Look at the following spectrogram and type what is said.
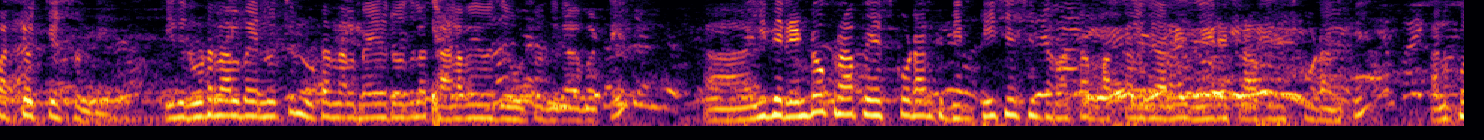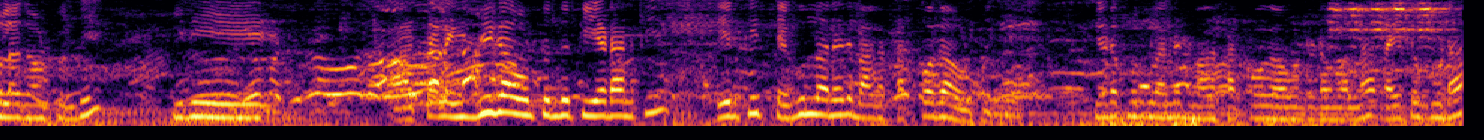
పత్తి వచ్చేస్తుంది. ఇది నూట నలభై నుంచి నూట నలభై ఐదు రోజుల కాల వ్యవధి ఉంటుంది కాబట్టి ఇది రెండో క్రాప్ వేసుకోవడానికి దీన్ని తీసేసిన తర్వాత మక్కలు కానీ వేరే క్రాప్ వేసుకోవడానికి అనుకూలంగా ఉంటుంది. ఇది చాలా ఈజీగా ఉంటుంది తీయడానికి. దీనికి తెగుళ్ళు అనేది బాగా తక్కువగా ఉంటుంది. చీడపురుగులు అనేది బాగా తక్కువగా ఉండడం వల్ల రైతుకు కూడా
